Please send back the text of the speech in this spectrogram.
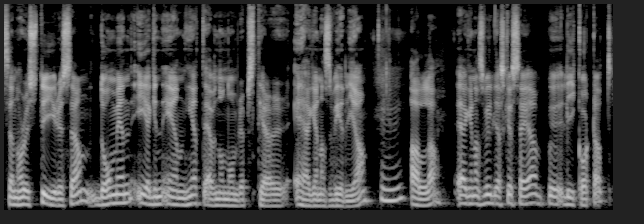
Sen har du styrelsen, de är en egen enhet även om de representerar ägarnas vilja. Alla ägarnas vilja ska jag säga, likartat.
